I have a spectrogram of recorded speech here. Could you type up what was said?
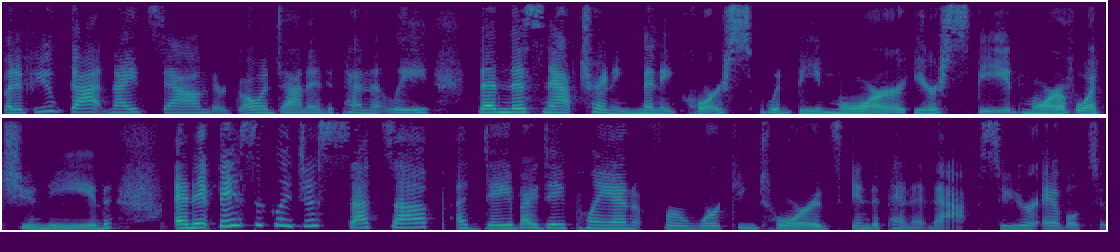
But if you've got nights down, they're going down independently, then this nap training mini course would be more your speed, more of what you need. And it basically just sets up a day by day plan for working towards independent naps. So you're able to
